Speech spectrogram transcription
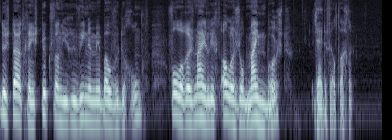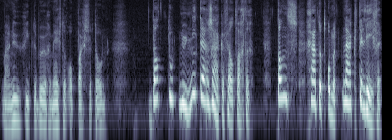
Er staat geen stuk van die ruïne meer boven de grond. Volgens mij ligt alles op mijn borst, zei de veldwachter. Maar nu riep de burgemeester op barse toon. Dat doet nu niet ter zake, veldwachter. Thans gaat het om het naakte leven.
